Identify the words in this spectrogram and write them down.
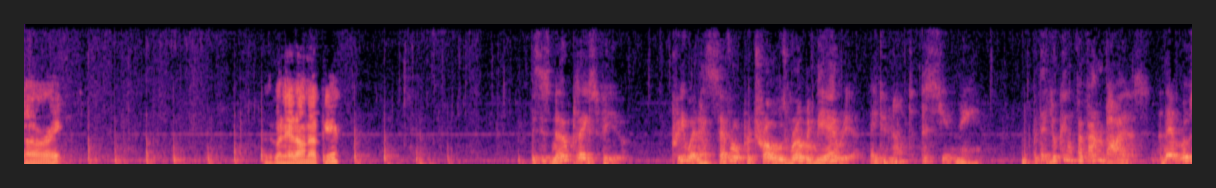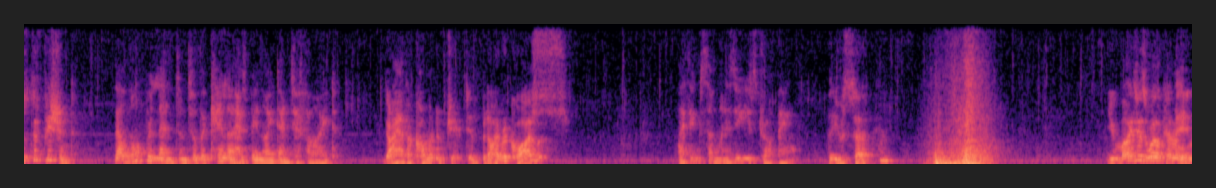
Alright. Let's go and head on up here. This is no place for you. Priwen has several patrols roaming the area, They do not pursue me. but they're looking for vampires, and they're most efficient. They'll not relent until the killer has been identified. I have a common objective, but I require. I think someone is eavesdropping. Are you certain? You might as well come in,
